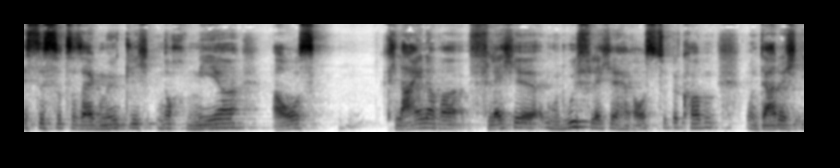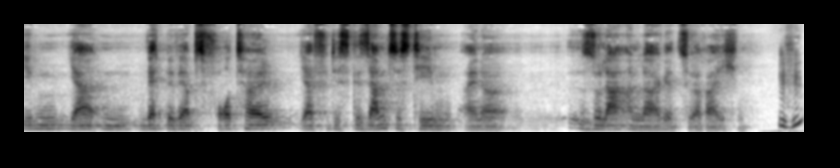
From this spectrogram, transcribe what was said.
ist es sozusagen möglich, noch mehr aus kleinerer Fläche, Modulfläche herauszubekommen und dadurch eben ja einen Wettbewerbsvorteil ja für das Gesamtsystem einer Solaranlage zu erreichen. Mhm.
